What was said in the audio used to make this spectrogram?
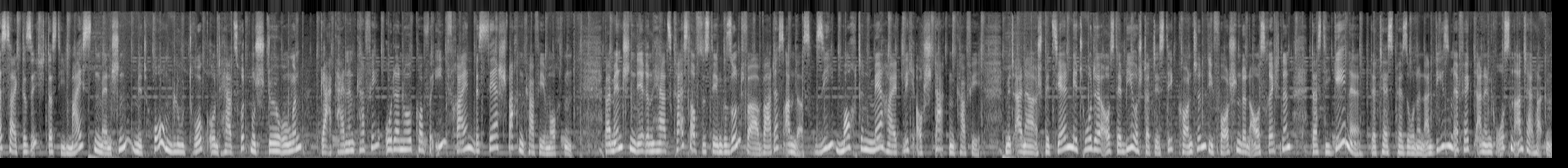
Es zeigte sich, dass die meisten Menschen mit hohem Blutdruck und Herzrhythmusstörungen gar keinen Kaffee oder nur koffeinfreien bis sehr schwachen Kaffee mochten. Bei Menschen, deren Herz-Kreislauf-System gesund war, war das anders. Sie mochten mehrheitlich auch starken Kaffee. Mit einer speziellen Methode aus der Biostatistik konnten die Forschenden ausrechnen, dass die Gene der Testpersonen an diesem Effekt einen großen Anteil hatten.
